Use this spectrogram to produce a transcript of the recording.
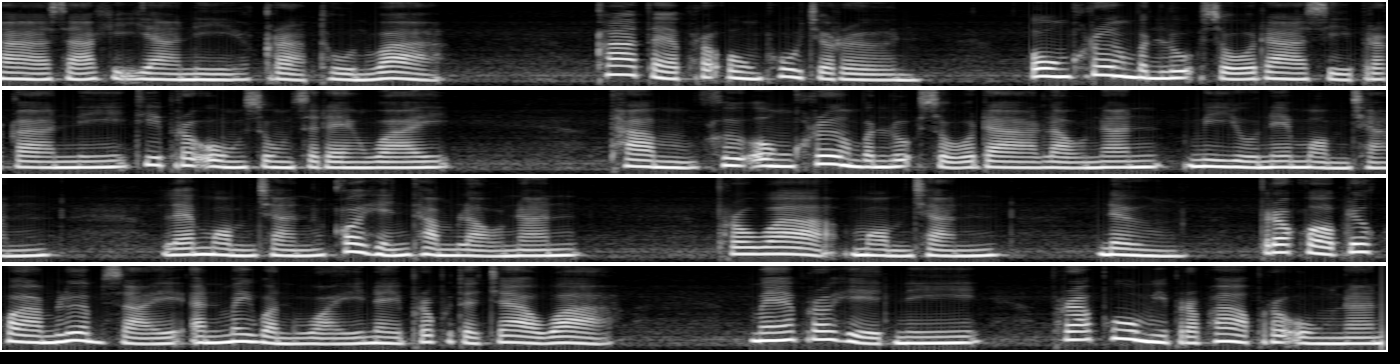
ทาสาขิยานีกราบทูลว่า ข้าแต่พระองค์ผู้เจริญ องค์เครื่องบรรลุโสดาสี่ประการนี้ที่พระองค์ทรงแสดงไว้ ธรรมคือองค์เครื่องบรรลุโสดาเหล่านั้นมีอยู่ในหม่อมฉัน และหม่อมฉันก็เห็นธรรมเหล่านั้น ราะว่าหม่อมฉันหนึ่งประกอบด้วยความเลื่อมใสอันไม่หวั่นไหวในพระพุทธเจ้าว่า แม้เพราะเหตุนี้ พระผู้มีพระภาคพระองค์นั้น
